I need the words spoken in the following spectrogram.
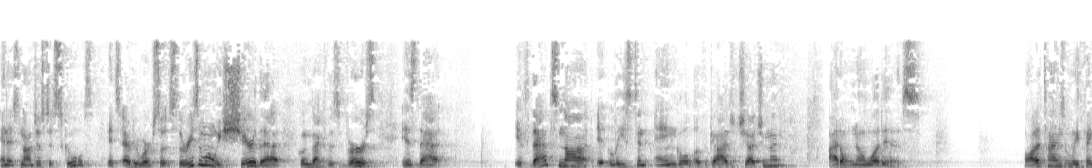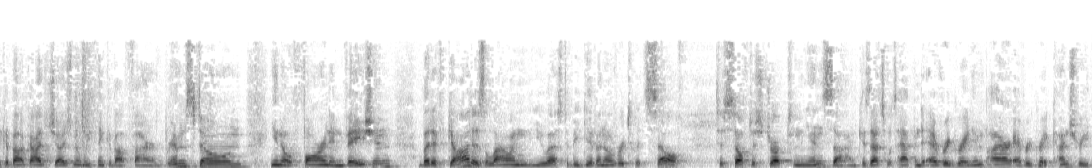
And it's not just at schools, it's everywhere. So it's the reason why we share that, going back to this verse, is that if that's not at least an angle of God's judgment, I don't know what is. A lot of times when we think about God's judgment, we think about fire and brimstone, you know, foreign invasion. But if God is allowing the U.S. to be given over to itself, to self-destruct from the inside, because that's what's happened to every great empire, every great country,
